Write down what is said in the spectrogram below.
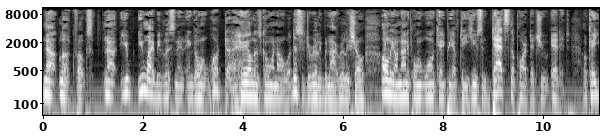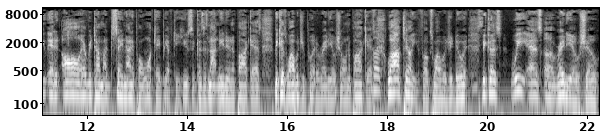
Now, look, folks. Now, you you might be listening and going, "What the hell is going on?" Well, this is the really but not really show, only on ninety point one KPFT Houston. That's the part that you edit. Okay, you edit all every time I say ninety point one KPFT Houston because it's not needed in a podcast. Because why would you put a radio show on a podcast? Well, I'll tell you, folks, why would you do it? Because we, as a radio show,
